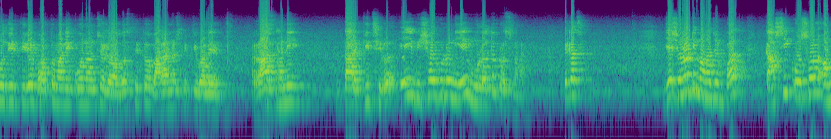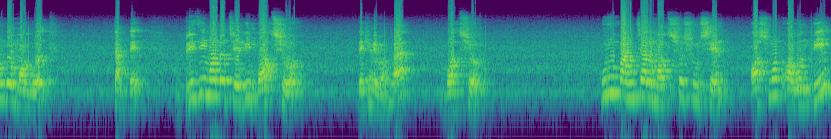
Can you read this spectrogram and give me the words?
নদীর তীরে বর্তমানে কোন অঞ্চলে অবস্থিত? বারাণসী কি বলে রাজধানী তার কি ছিল? এই বিষয়গুলো নিয়েই মূলত প্রশ্ন হয়। ঠিক আছে? যে ষোলোটি মহাজন পদ, কাশী কৌশল অঙ্গ মগধ চারটে, ব্রিজিমল চেদি বৎস, দেখে নেব আমরা, বৎস কুরু পাঞ্চাল মৎস্য সুরসেন, অসমত অবন্তী,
